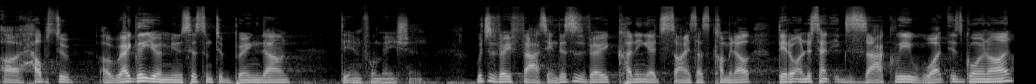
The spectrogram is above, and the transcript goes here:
uh, helps to uh, regulate your immune system to bring down the inflammation which is very fascinating. This is very cutting edge science that's coming out. They don't understand exactly what is going on,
